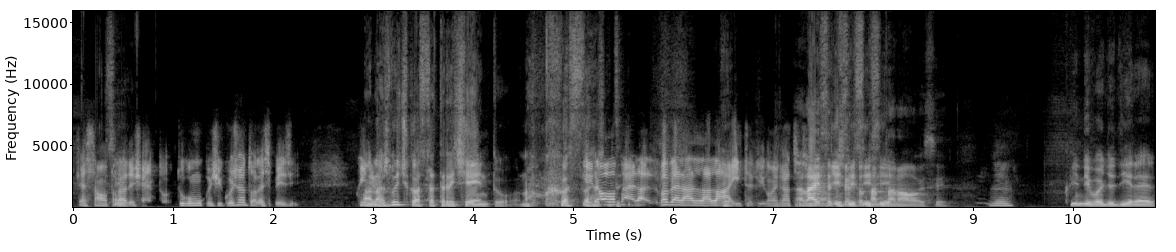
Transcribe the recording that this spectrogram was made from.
Cioè stiamo a Sì. parlare di 100. Tu comunque 500 l'hai spesi. Ma Quindi la non so- Switch costa 300, non costa... Sì, no, vabbè, la, vabbè, la, la Lite, di come cazzo La Lite è Sì, sì, sì, sì. 189, sì. chiama. Eh, Quindi voglio dire,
